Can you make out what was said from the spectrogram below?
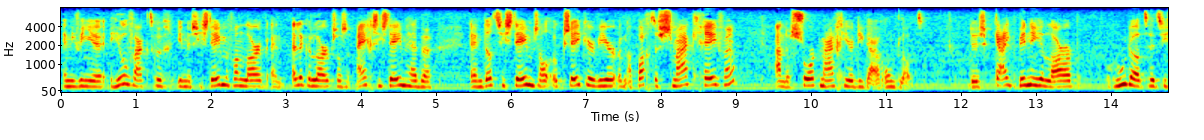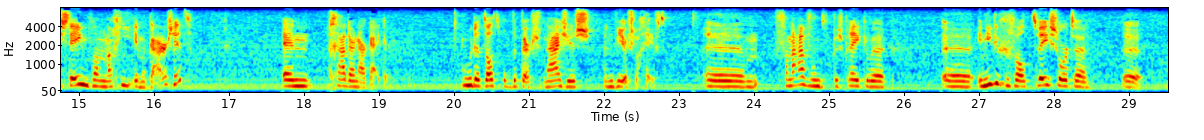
En die vind je heel vaak terug in de systemen van LARP. En elke LARP zal zijn eigen systeem hebben. En dat systeem zal ook zeker weer een aparte smaak geven aan de soort magier die daar rondloopt. Dus kijk binnen je LARP hoe dat het systeem van magie in elkaar zit. En ga daar naar kijken. Hoe dat, dat op de personages een weerslag heeft. Uh, vanavond bespreken we uh, in ieder geval twee soorten uh,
